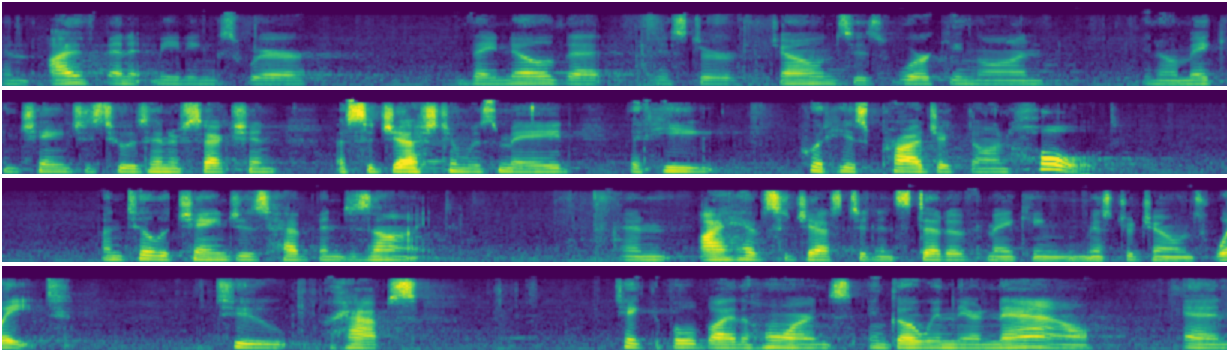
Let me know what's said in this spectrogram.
And I've been at meetings where they know that Mr. Jones is working on, you know, making changes to his intersection. A suggestion was made that he put his project on hold until the changes have been designed. And I have suggested, instead of making Mr. Jones wait, to perhaps take the bull by the horns and go in there now and,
